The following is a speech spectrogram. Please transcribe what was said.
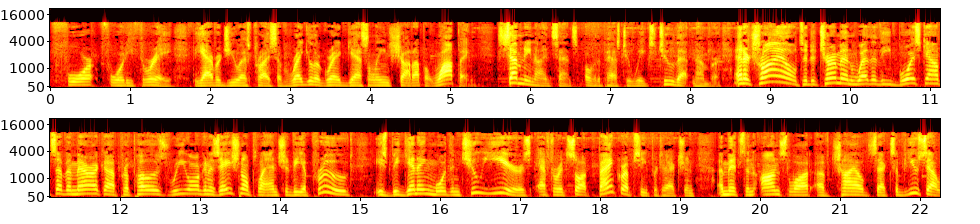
443. The average U.S. price of regular grade gasoline shot up a whopping 79 cents over the past two weeks to that number. And a trial to determine whether the Boy Scouts of America proposed reorganizational plan should be approved is beginning more than two years after it sought bankruptcy protection amidst an onslaught of child sex abuse allegations.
